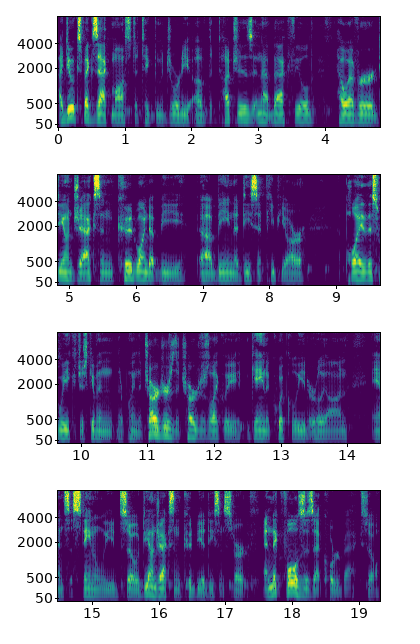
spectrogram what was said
I do expect Zach Moss to take the majority of the touches in that backfield. However, Deon Jackson could wind up be uh, being a decent PPR play this week, just given they're playing the Chargers. The Chargers likely gain a quick lead early on and sustain a lead. So Deon Jackson could be a decent start. And Nick Foles is at quarterback. So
